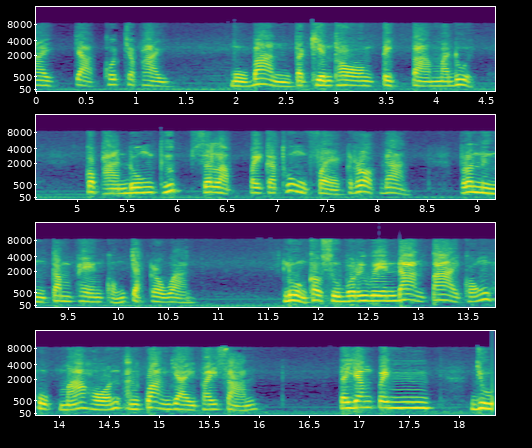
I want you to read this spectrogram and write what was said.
ายจากคดชภัย หมู่บ้านตะเคียนทองติดตามมาด้วย ก็ผ่านดงทึบสลับไปกระทุ่งแฝกรอบด้าน ประหนึ่งกำแพงของจักรวาลล่วงเข้าสู่บริเวณด้านใต้ของหุบหมาหอนอันกว้างใหญ่ไพศาล แต่ยังเป็นอยู่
